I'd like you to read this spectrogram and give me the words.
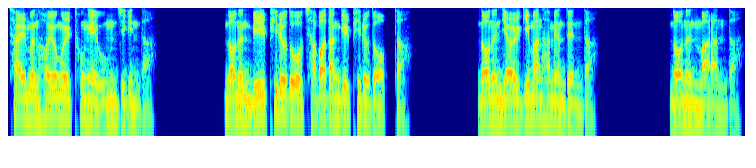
삶은 허용을 통해 움직인다. 너는 밀 필요도 잡아당길 필요도 없다. 너는 열기만 하면 된다. 너는 말한다.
